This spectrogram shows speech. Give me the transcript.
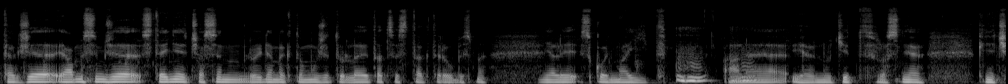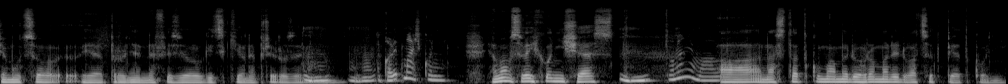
Takže já myslím, že stejně časem dojdeme k tomu, že tohle je ta cesta, kterou bychom měli s koňma jít mm. a mhm. ne je nutit vlastně k něčemu, co je pro ně nefyziologický a nepřirozený. Uh-huh, A kolik máš koní? Já mám svých koní šest. Uh-huh, to není málo. A na statku máme dohromady 25 koní.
